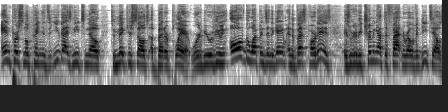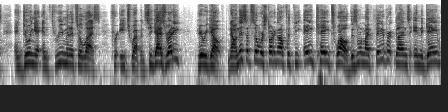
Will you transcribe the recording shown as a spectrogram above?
and personal opinions that you guys need to know to make yourselves a better player. We're going to be reviewing all of the weapons in the game, and the best part is, is we're going to be trimming out the fat and irrelevant details and doing it in 3 minutes or less for each weapon. So you guys ready? Here we go. Now in this episode, we're starting off with the AK-12. This is one of my favorite guns in the game,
